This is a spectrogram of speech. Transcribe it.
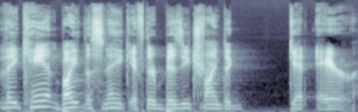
they can't bite the snake if they're busy trying to get air.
